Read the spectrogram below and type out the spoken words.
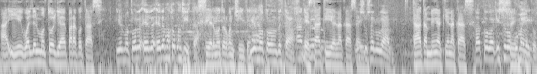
ah, y igual del motor ya es para acotarse. ¿Y el motor, él, él es motoconchista? Sí, el motor conchita. ¿Y el motor dónde está? Está aquí en la casa. ¿Y ahí. su celular? Está también aquí en la casa. ¿Está todo aquí sus Sí. documentos?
